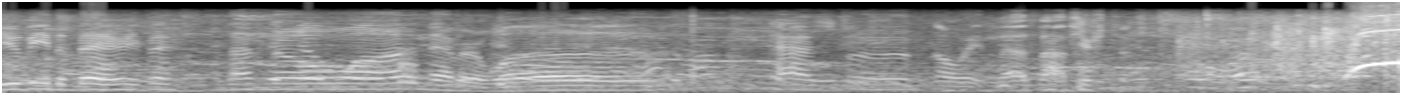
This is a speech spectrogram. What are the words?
You be the very best that no one ever was. Ashton. Oh wait, that's not your turn.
